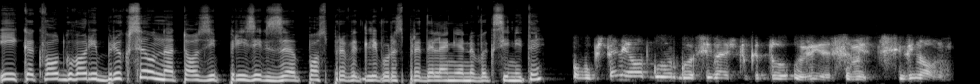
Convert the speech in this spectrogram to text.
И какво отговори Брюксел на този призив за по-справедливо разпределение на вакцините? Обобщеният отговор гласи нещо като вие сами сте си виновни.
